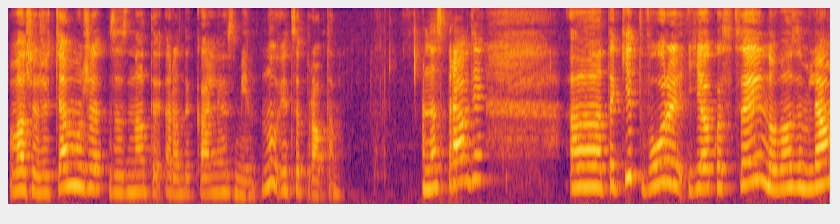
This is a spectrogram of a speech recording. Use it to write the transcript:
Ваше життя може зазнати радикальних змін. Ну і це правда. Насправді, е, такі твори, як ось цей нова земля,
